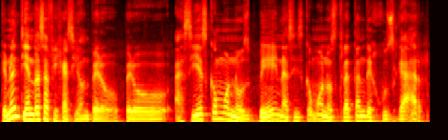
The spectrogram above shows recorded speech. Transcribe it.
Que no entiendo esa fijación, pero, pero así es como nos ven, así es como nos tratan de juzgar.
